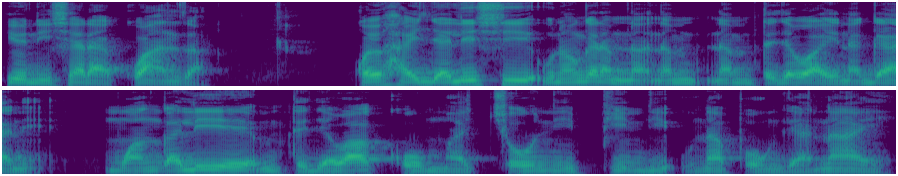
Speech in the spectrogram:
Hiyo ni ishara ya kwanza. Kwa hiyo haijalishi unaongea na, na, na, na mteja wa aina gani mwangalie mteja wako machoni pindi unapoongea naye.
